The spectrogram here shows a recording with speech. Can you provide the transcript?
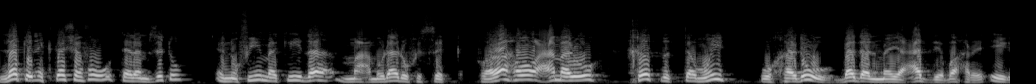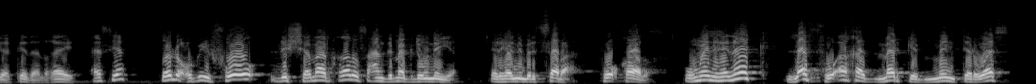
لكن اكتشفوا تلامذته إنه في مكيدة معمولة له في السكة. فراحوا عملوا خطة تمويه وخدوه بدل ما يعدي بحر إيجا كده لغاية آسيا طلعوا بيه فوق للشمال خالص عند مقدونية اللي هي نمرة سبعة فوق خالص. ومن هناك لف وأخذ مركب من ترواس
